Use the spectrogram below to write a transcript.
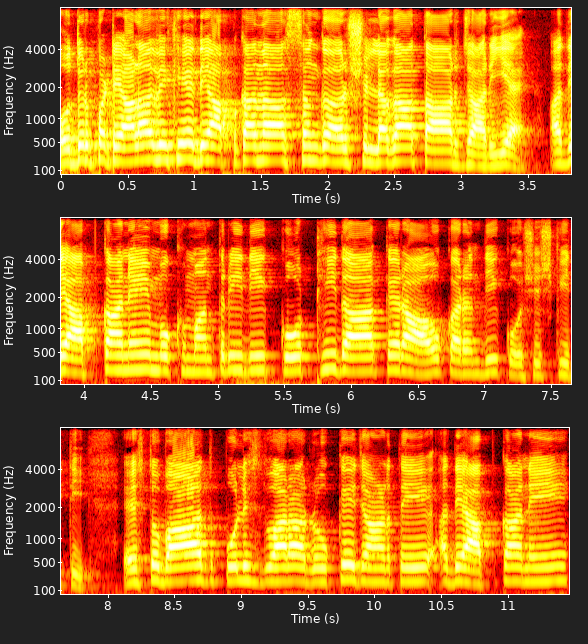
ਉਧਰ ਪਟਿਆਲਾ ਵਿਖੇ ਅਧਿਆਪਕਾਂ ਦਾ ਸੰਘਰਸ਼ ਲਗਾਤਾਰ ਜਾਰੀ ਹੈ। ਅਧਿਆਪਕਾਂ ਨੇ ਮੁੱਖ ਮੰਤਰੀ ਦੀ ਕੋਠੀ ਦਾ ਘਿਰਾਓ ਕਰਨ ਦੀ ਕੋਸ਼ਿਸ਼ ਕੀਤੀ। ਇਸ ਤੋਂ ਬਾਅਦ ਪੁਲਿਸ ਦੁਆਰਾ ਰੋਕੇ ਜਾਣ ਤੇ ਅਧਿਆਪਕਾਂ ਨੇ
